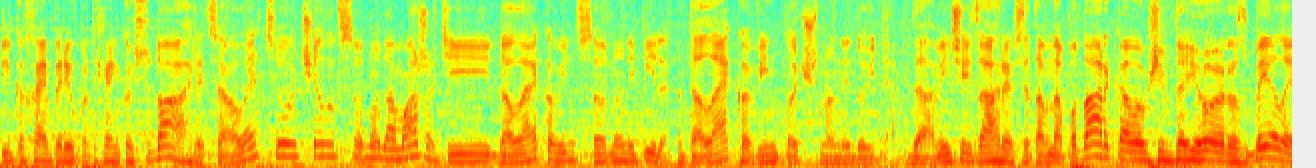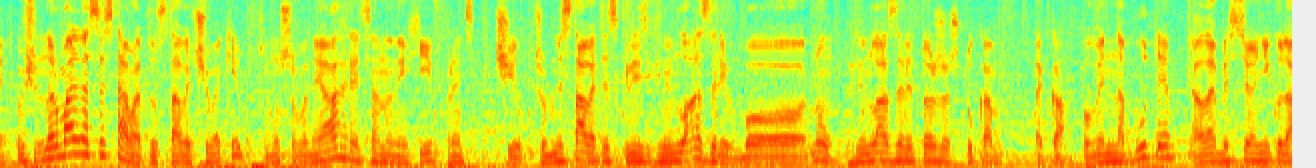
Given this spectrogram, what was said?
кілька хайперів потихеньку сюди агриться, але цього чела все одно дамажать, і далеко він все одно не піде. Далеко він точно не дойде. Да, він ще й загрився там на подарка, в общем, та його розбили. В общем, нормальна система тут ставить чуваків, тому що вони агряться на них і, в принципі, чіл. Щоб не ставити скрізь грінлазерів, бо ну, грінлазери теж штука така повинна бути, але без цього нікуди.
